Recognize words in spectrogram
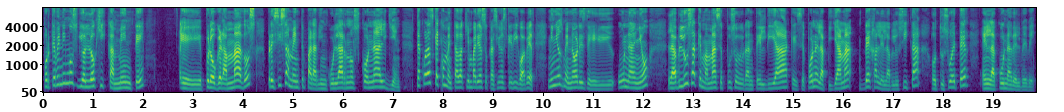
Porque venimos biológicamente eh, programados precisamente para vincularnos con alguien. ¿Te acuerdas que he comentado aquí en varias ocasiones que digo, a ver, niños menores de un año, la blusa que mamá se puso durante el día, que se pone la pijama, déjale la blusita o tu suéter en la cuna del bebé.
